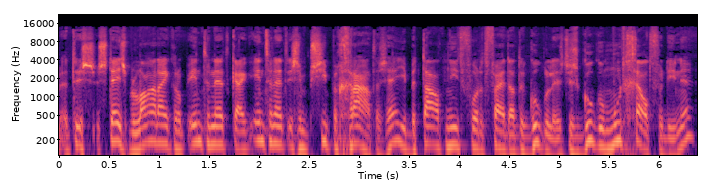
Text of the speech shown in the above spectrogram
het is steeds belangrijker op internet. Kijk, internet is in principe gratis. Hè? Je betaalt niet voor het feit dat er Google is. Dus Google moet geld verdienen.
